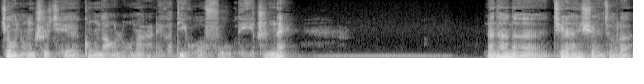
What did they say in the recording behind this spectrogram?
就能直接攻到罗马这个帝国腹地之内。那他呢，既然选择了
